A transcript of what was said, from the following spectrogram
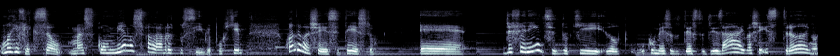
uma reflexão, mas com menos palavras possível, porque quando eu achei esse texto, é diferente do que o, o começo do texto diz, ah, eu achei estranho,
